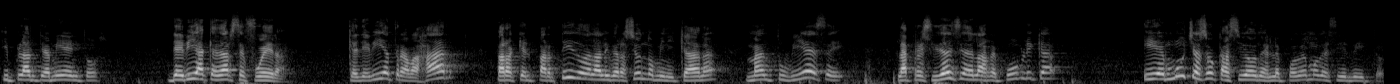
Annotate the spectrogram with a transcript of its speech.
y planteamientos debía quedarse fuera, que debía trabajar para que el Partido de la Liberación Dominicana mantuviese la presidencia de la República y en muchas ocasiones le podemos decir, Víctor,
